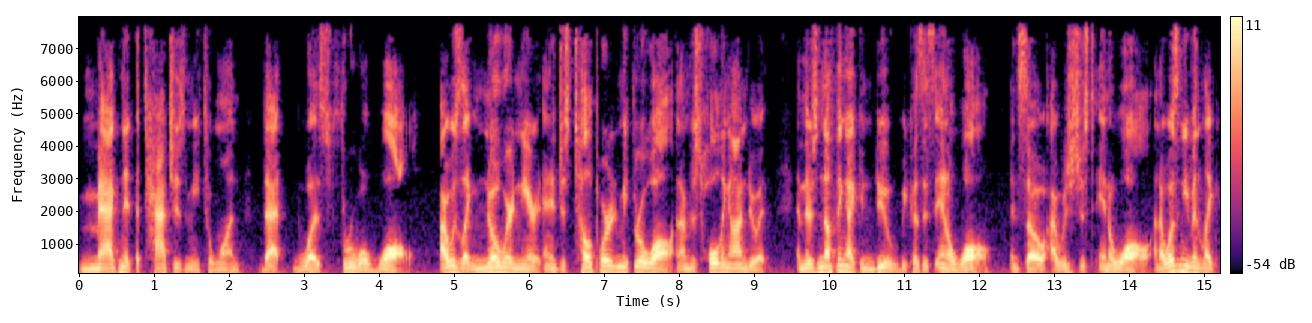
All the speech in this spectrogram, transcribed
magnet attaches me to one that was through a wall. I was like nowhere near it, and it just teleported me through a wall, and I'm just holding on to it. And there's nothing I can do because it's in a wall. And so I was just in a wall, and I wasn't even like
